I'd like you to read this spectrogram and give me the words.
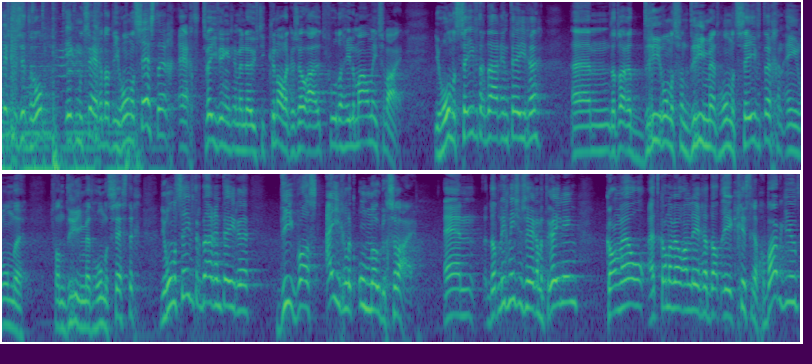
Deadliften zit erop. Ik moet zeggen dat die 160, echt twee vingers in mijn neus, die knal ik er zo uit. Voelde helemaal niet zwaar. Die 170 daarentegen, um, dat waren drie rondes van 3 met 170 en één ronde van 3 met 160. Die 170 daarentegen, die was eigenlijk onnodig zwaar. En dat ligt niet zozeer aan mijn training. Kan wel, het kan er wel aan liggen dat ik gisteren heb gebarbecued,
